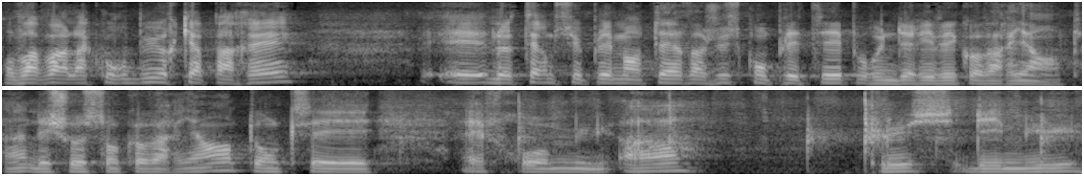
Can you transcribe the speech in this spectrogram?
on va avoir la courbure qui apparaît, et le terme supplémentaire va juste compléter pour une dérivée covariante. Hein. Les choses sont covariantes, donc c'est f rho mu a plus d mu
